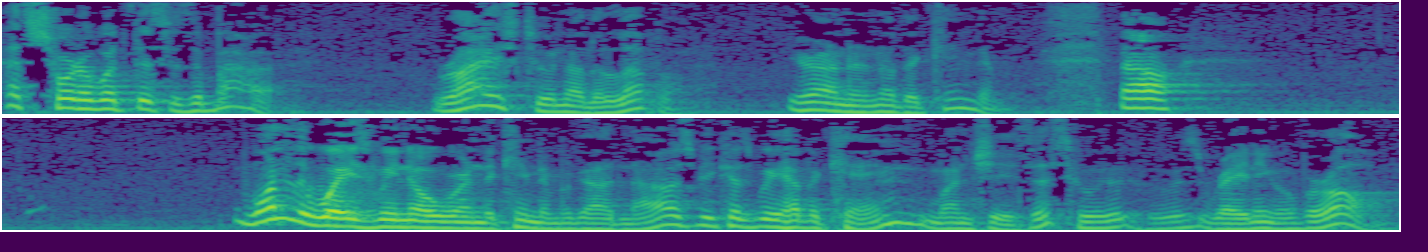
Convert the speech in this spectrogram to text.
That's sort of what this is about. Rise to another level. You're on another kingdom. Now, one of the ways we know we're in the kingdom of God now is because we have a king, one Jesus, who, who is reigning over all.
